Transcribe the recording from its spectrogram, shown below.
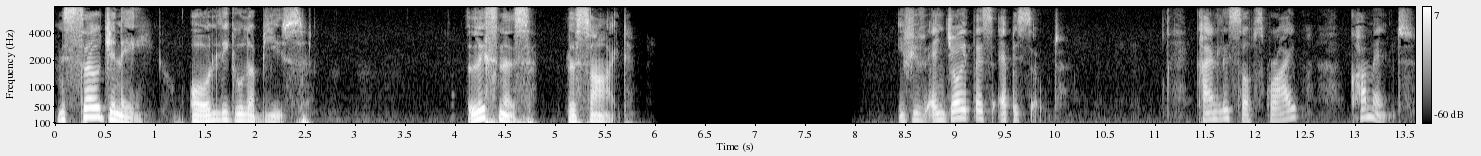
misogyny, or legal abuse? Listeners, decide. If you've enjoyed this episode, kindly subscribe, comment,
